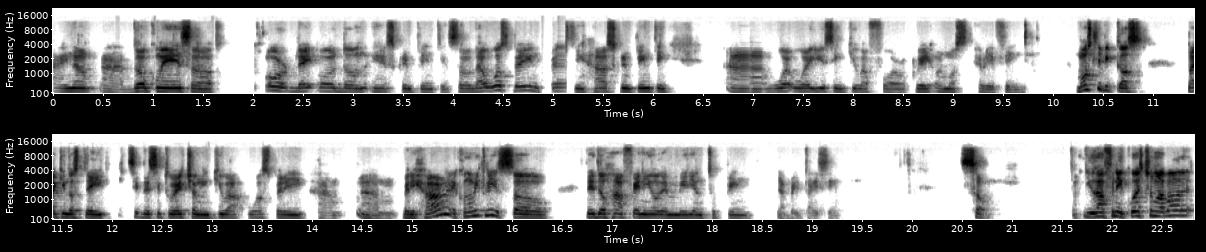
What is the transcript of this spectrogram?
I know uh, documents or or they all done in screen printing. So that was very interesting how screen printing uh, we're, we're, using Cuba for create almost everything. Mostly because back in those days, the situation in Cuba was very um, um, very hard economically. So they don't have any other medium to print advertising. So, do you have any question about it?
